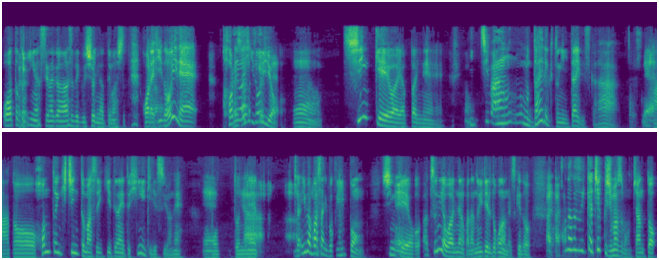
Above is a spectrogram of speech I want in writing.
終わった時には背中が汗でぐっしょになってました。これひどいね。これはひどいよ。うん。神経はやっぱりね、うん一番もうダイレクトに痛いですから、そうですね。あの本当にきちんと麻酔効いてないと悲劇ですよね。ね本当にね。今まさに僕一本神経を、あ次は終わりなのかな抜いてるとこなんですけど、はいはいはい。必ず一回チェックしますもん、ちゃんと。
